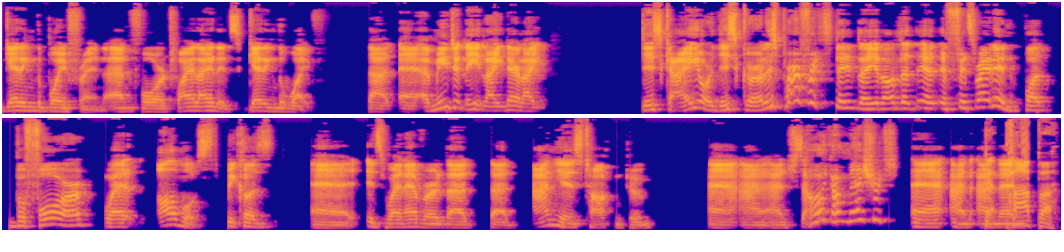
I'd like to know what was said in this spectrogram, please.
getting the boyfriend and for twilight it's getting the wife that uh, immediately like they're like this guy or this girl is perfect they, they- you know that it, it fits right in but before well almost because uh it's whenever that that anya is talking to him uh, and, and she's like, oh, I got measured. Uh, and and Yeah, then Papa.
